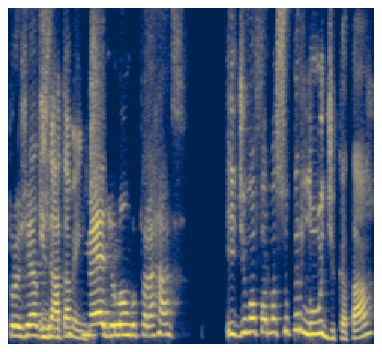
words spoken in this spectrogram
projeto Exatamente. de médio e longo prazo. E de uma forma super lúdica, tá?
